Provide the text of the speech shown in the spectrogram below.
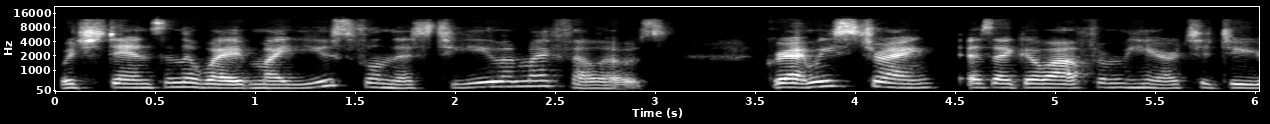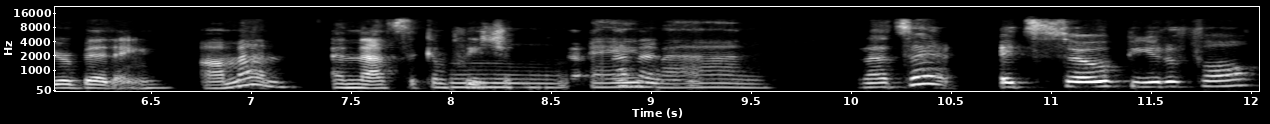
which stands in the way of my usefulness to you and my fellows. Grant me strength as I go out from here to do your bidding. Amen. And that's the completion. Mm, amen. That's it. It's so beautiful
